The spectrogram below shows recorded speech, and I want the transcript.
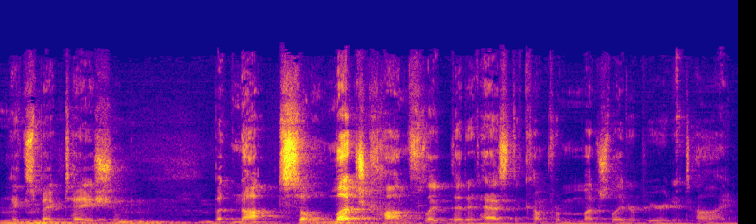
Mhm. expectation, Mhm. but not so much conflict that it has to come from a much later period of time,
